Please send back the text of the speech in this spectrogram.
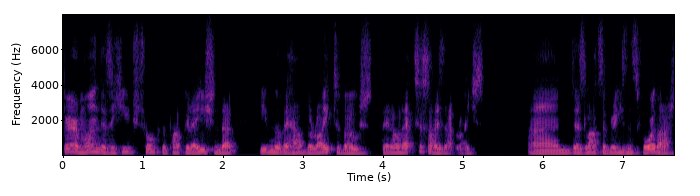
bear in mind there's a huge chunk of the population that even though they have the right to vote, they don't exercise that right. And there's lots of reasons for that.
